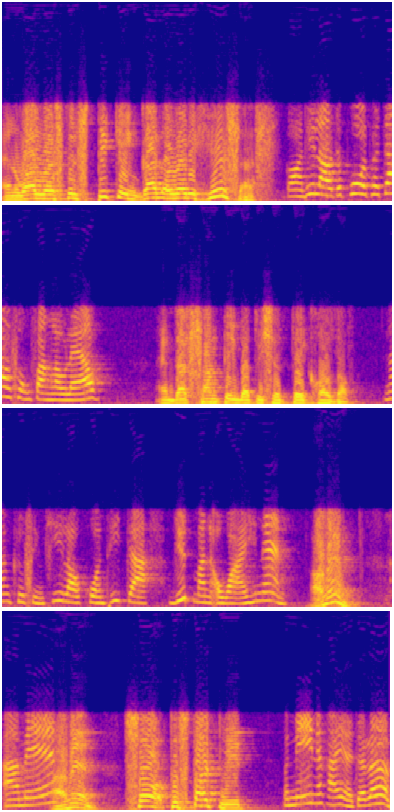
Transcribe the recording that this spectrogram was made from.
And while we're still speaking, God already hears us. ก่อนที่เราจะพูดพระเจ้าทรงฟังเราแล้ว And that's something that we should take hold of. นั่นคือสิ่งที่เราควรที่จะยึดมันเอาไว้ให้แน่น Amen. อาเมน Amen. So to start with, วันนี้นะคะอยากจะเริ่ม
